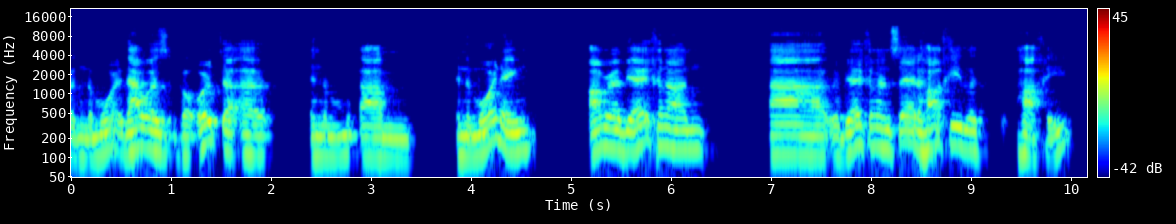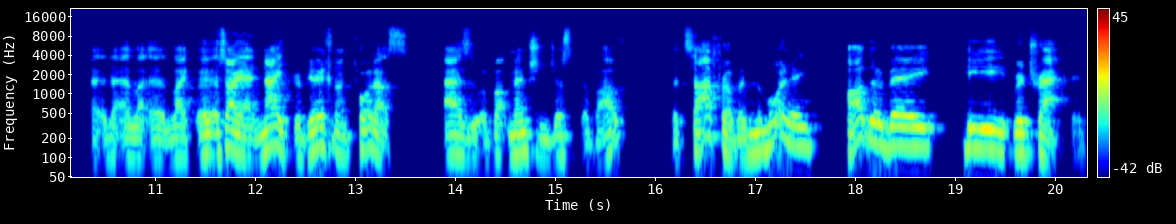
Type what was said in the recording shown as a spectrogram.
in the morning, that was Ba'urta uh, in the um, in the morning. Amar Rabbi Yochanan, uh, Rabbi Yochanan said, Hachi Hachi, uh, uh, like uh, sorry, at night, Rabbi Yochanan taught us as mentioned just above. But Safra, but in the morning, Hadar Bey, he retracted.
